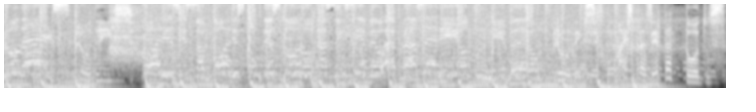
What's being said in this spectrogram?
Prudence, Prudence. cores e sabores com textura prazer pra todos.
